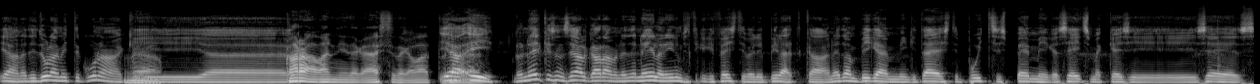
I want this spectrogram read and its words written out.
Ja nad ei tule mitte kunagi äh, karavanidega ja asjadega vaata. ja ei, no need, kes on seal karavan, need, neil on ilmselt ikkagi festivalipilet ka, need on pigem mingi täiesti putsis bemmiga seitsmekesi sees,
